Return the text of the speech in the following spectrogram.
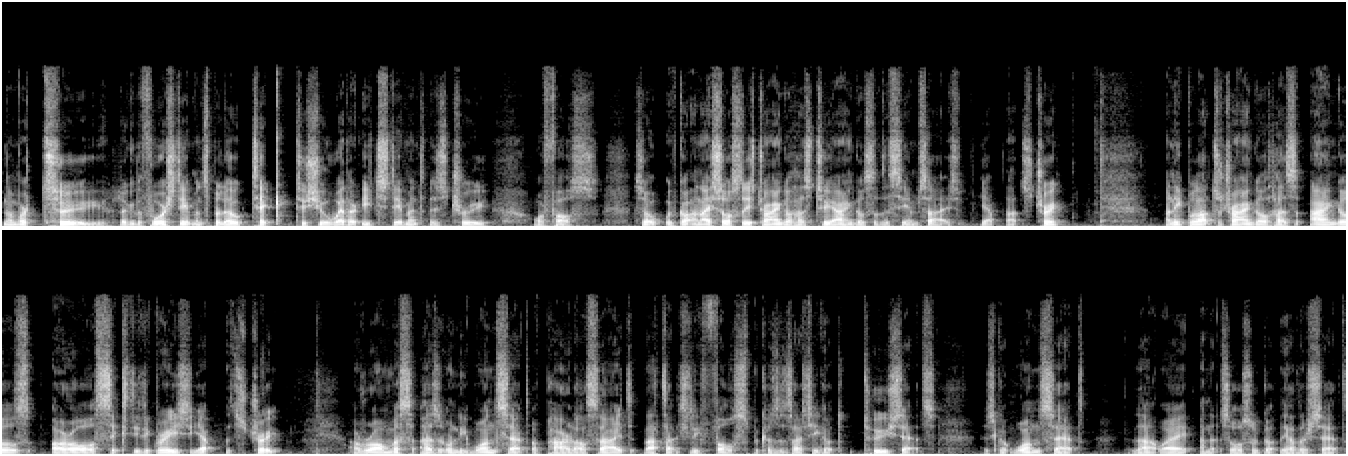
Number 2. Look at the four statements below. Tick to show whether each statement is true or false. So we've got an isosceles triangle has two angles of the same size. Yep, that's true. An equilateral triangle has angles are all 60 degrees. Yep, that's true. A rhombus has only one set of parallel sides. That's actually false because it's actually got two sets. It's got one set that way and it's also got the other set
